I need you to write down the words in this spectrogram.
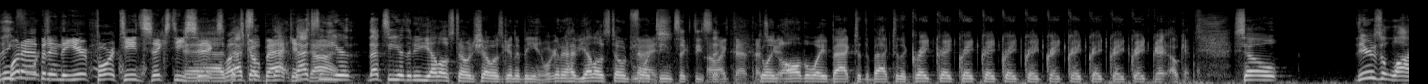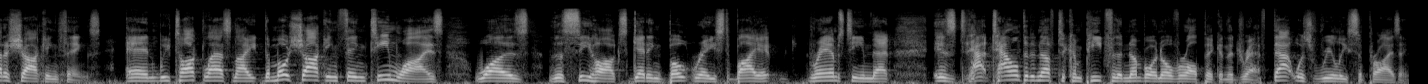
think what happened in the year 1466? Yeah, Let's go the- back that- in that's time. the year. That's the year the new Yellowstone show is going to be in. We're going to have Yellowstone Nice. 1466, like that. Going good. all the way back to the back to the great, great, great, great, great, great, great, great, great, great, great, great. Okay, so there's a lot of shocking things, and we talked last night. The most shocking thing team wise was the Seahawks getting boat raced by a Rams team that is ta- talented enough to compete for the number one overall pick in the draft. That was really surprising.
